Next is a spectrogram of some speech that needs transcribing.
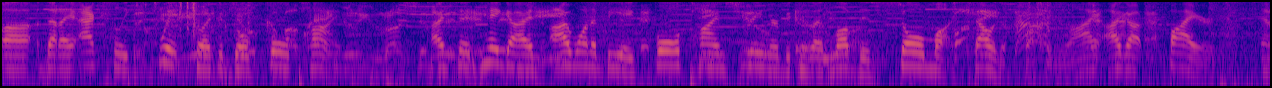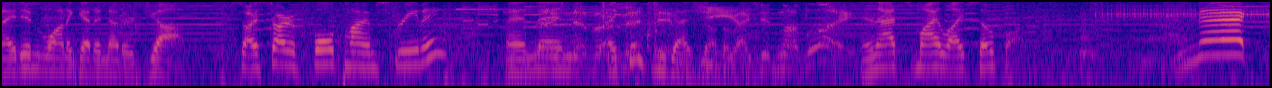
Uh, that I actually quit so I could go full time. I said, hey guys, I want to be a full time streamer because I love this so much. That was a fucking lie. I got fired and I didn't want to get another job. So I started full time streaming and then I think you guys know the rest. And that's my life so far. Next!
